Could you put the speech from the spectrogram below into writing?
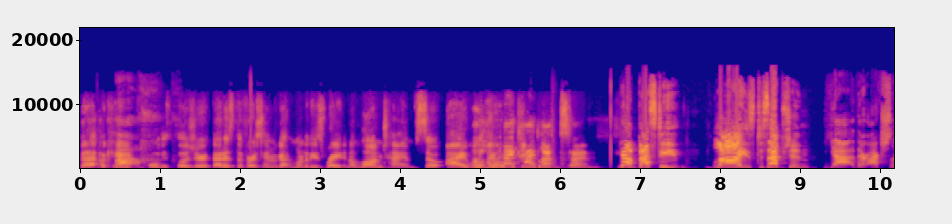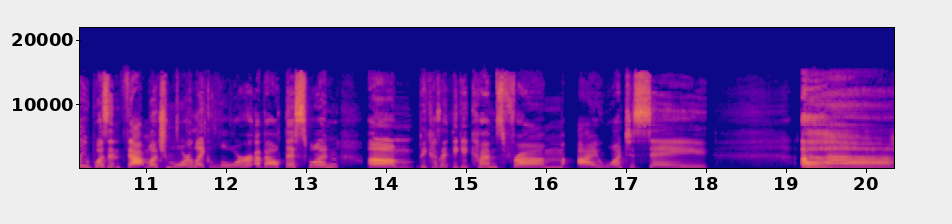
That okay, Uh. full disclosure, that is the first time we've gotten one of these right in a long time. So I Oh, will. you will and I tied last vote. time. Yeah, bestie lies, deception. Yeah, there actually wasn't that much more like lore about this one. Um, because I think it comes from I want to say uh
